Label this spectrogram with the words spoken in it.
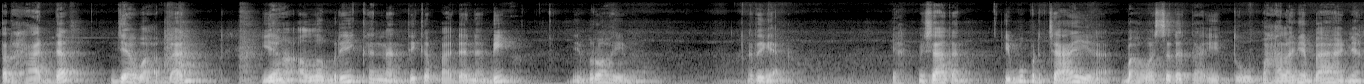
terhadap jawaban yang Allah berikan nanti kepada Nabi Ibrahim. Ngerti nggak? Ya, misalkan ibu percaya bahwa sedekah itu pahalanya banyak.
